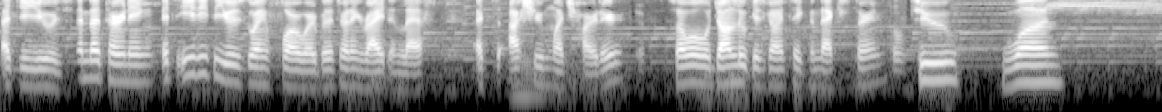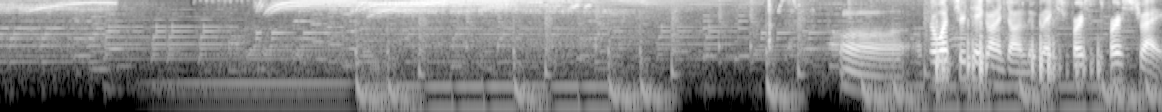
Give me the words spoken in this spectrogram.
that you use. And the turning, it's easy to use going forward, but turning right and left, it's actually much harder. So John Luke is going to take the next turn. Two, one. Oh, So what's your take on it, John Luke? Like first, first try.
